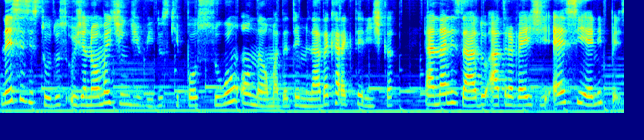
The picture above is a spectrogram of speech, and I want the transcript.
Nesses estudos, o genoma de indivíduos que possuam ou não uma determinada característica é analisado através de SNPs,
